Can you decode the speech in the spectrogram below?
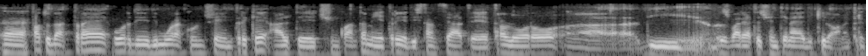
eh, fatto da tre ordini di mura concentriche alte 50 metri e distanziate tra loro eh, di svariate centinaia di chilometri.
